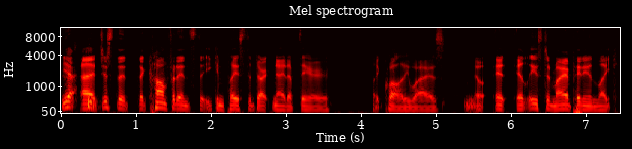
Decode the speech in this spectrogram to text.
Yeah, uh, just the the confidence that you can place the Dark Knight up there, like quality wise. No, at at least in my opinion, like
